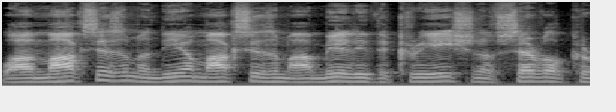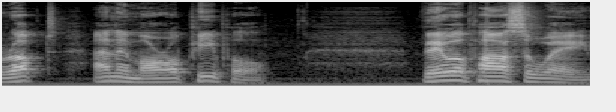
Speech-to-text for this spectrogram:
while Marxism and neo Marxism are merely the creation of several corrupt and immoral people. They will pass away,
